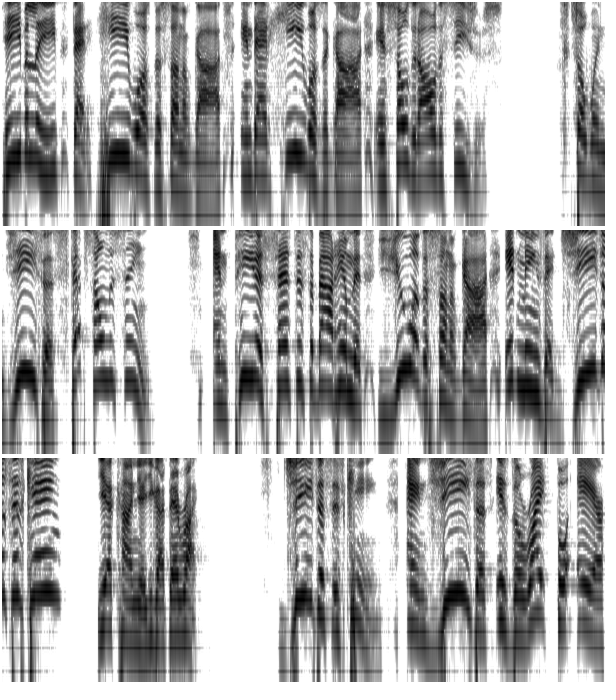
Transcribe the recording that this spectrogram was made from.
He believed that he was the son of God and that he was a God, and so did all the Caesars. So when Jesus steps on the scene, and Peter says this about him that you are the Son of God. It means that Jesus is king. Yeah, Kanye, you got that right. Jesus is king, and Jesus is the rightful heir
